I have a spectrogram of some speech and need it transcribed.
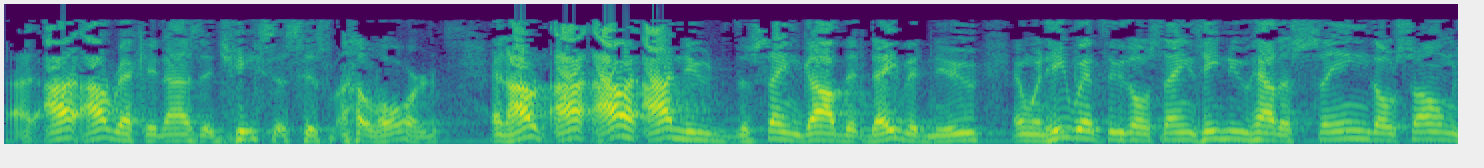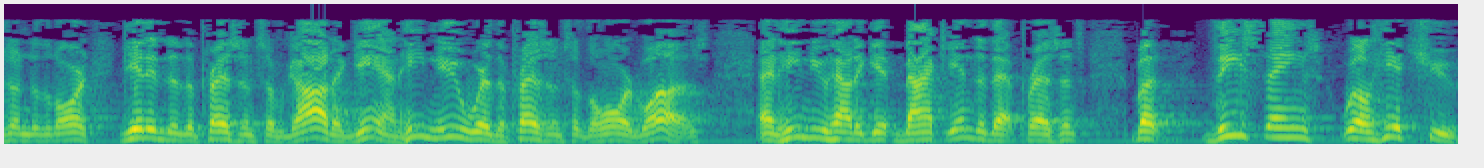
I, I recognized that Jesus is my Lord. And I, I, I knew the same God that David knew. And when he went through those things, he knew how to sing those songs unto the Lord, get into the presence of God again. He knew where the presence of the Lord was. And he knew how to get back into that presence. But these things will hit you.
